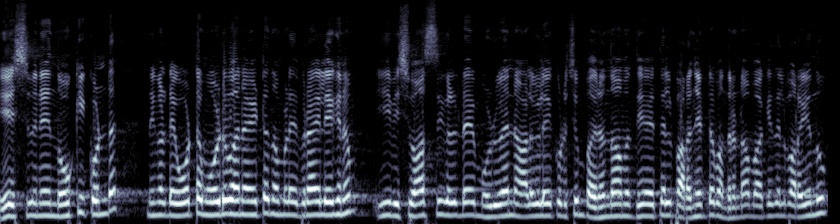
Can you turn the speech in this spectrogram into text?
യേശുവിനെ നോക്കിക്കൊണ്ട് നിങ്ങളുടെ ഓട്ടം ഓടുവാനായിട്ട് നമ്മൾ ഇബ്രാഹിം ലേഖനം ഈ വിശ്വാസികളുടെ മുഴുവൻ ആളുകളെക്കുറിച്ചും പതിനൊന്നാം അധ്യായത്തിൽ പറഞ്ഞിട്ട് പന്ത്രണ്ടാം വാക്യത്തിൽ പറയുന്നു.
